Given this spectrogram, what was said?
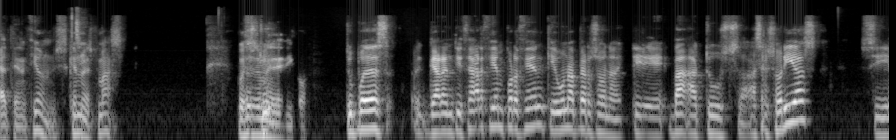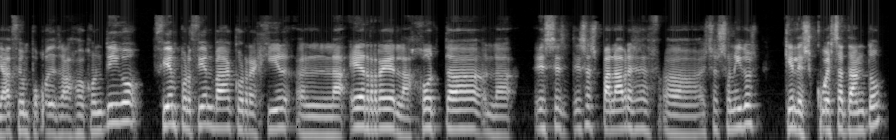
atención, es que no es más. Pues, eso me dedico. Tú puedes garantizar 100% que una persona que va a tus asesorías, si hace un poco de trabajo contigo, 100% va a corregir la R, la J, esas palabras, ah, esos sonidos que les cuesta tanto,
